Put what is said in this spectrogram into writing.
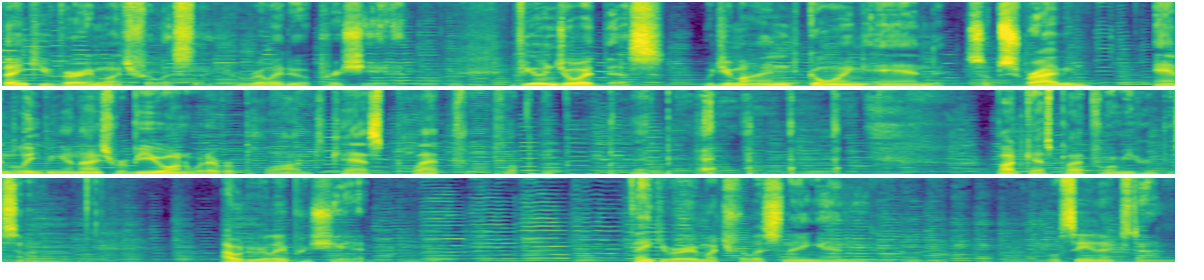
Thank you very much for listening. I really do appreciate it. If you enjoyed this, would you mind going and subscribing and leaving a nice review on whatever podcast platform podcast platform you heard this on? I would really appreciate it. Thank you very much for listening, and we'll see you next time.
